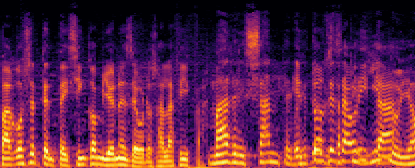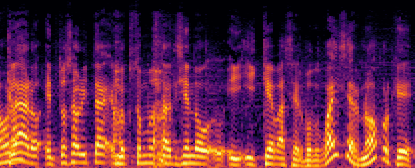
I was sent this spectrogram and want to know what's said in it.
pagó 75 millones de euros a la FIFA. Madre santa. Entonces está ahorita, pidiendo, ¿y ahora? claro, entonces ahorita lo que estamos está diciendo, ¿y, y qué va a hacer Budweiser, no? Porque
